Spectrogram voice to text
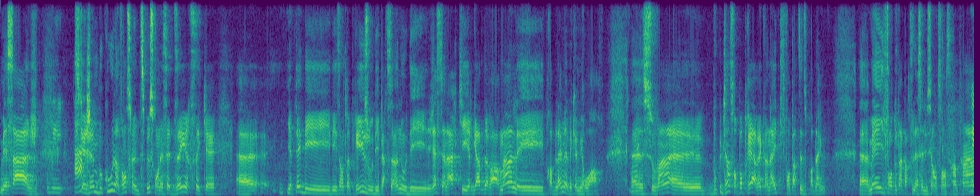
Message. Oui. Ce que j'aime beaucoup, dans le fond, c'est un petit peu ce qu'on essaie de dire, c'est que euh, il y a peut-être des, des entreprises ou des personnes ou des, des gestionnaires qui regardent rarement les problèmes avec un miroir. Euh, souvent, euh, beaucoup de gens sont pas prêts à reconnaître qu'ils font partie du problème. Mais ils font tout le temps partie de la solution. Si on s'entend, Oui,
